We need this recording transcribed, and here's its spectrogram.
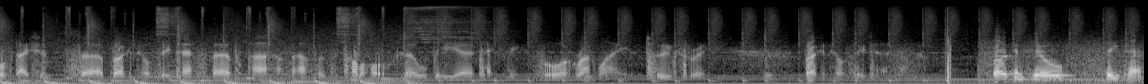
All stations, uh, Broken Hill CTAF uh, for Part Alpha Alpha. The Tomahawk uh, will be uh, taxiing for runway 23. Broken Hill CTAF. Broken Hill, CTAF.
